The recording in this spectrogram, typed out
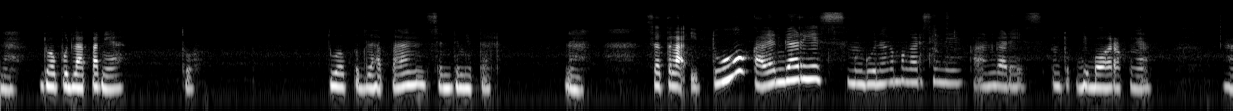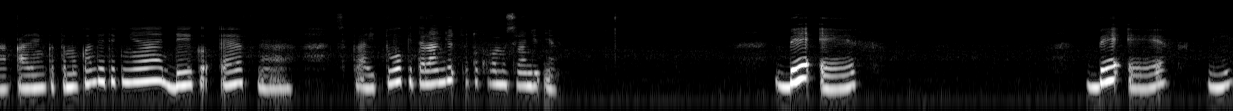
Nah, 28 ya. Tuh. 28 cm. Nah, setelah itu kalian garis menggunakan penggaris ini. Kalian garis untuk di bawah roknya. Nah, kalian ketemukan titiknya D ke F. Nah, setelah itu kita lanjut untuk rumus selanjutnya. BF BF nih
